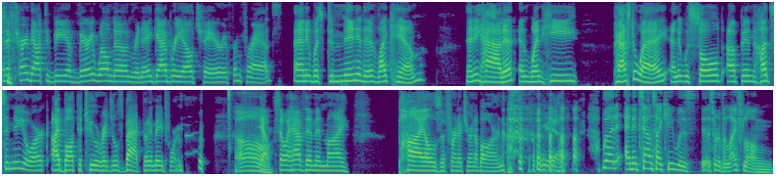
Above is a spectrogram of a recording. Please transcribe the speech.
And it turned out to be a very well known Rene Gabriel chair from France. And it was diminutive like him. And he had it. And when he passed away and it was sold up in Hudson, New York, I bought the two originals back that I made for him. Oh, Yeah. So I have them in my piles of furniture in a barn. yeah. well, and it sounds like he was uh, sort of a lifelong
